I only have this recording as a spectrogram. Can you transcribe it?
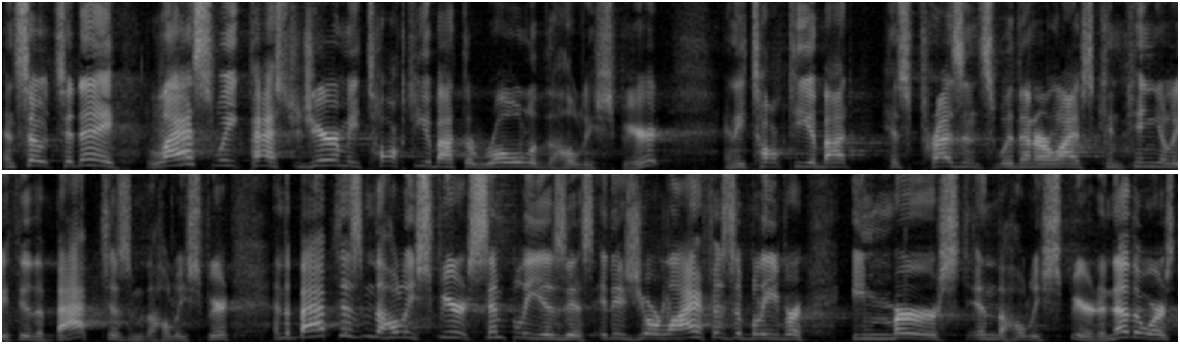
And so today, last week, Pastor Jeremy talked to you about the role of the Holy Spirit, and he talked to you about his presence within our lives continually through the baptism of the Holy Spirit. And the baptism of the Holy Spirit simply is this it is your life as a believer immersed in the Holy Spirit. In other words,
